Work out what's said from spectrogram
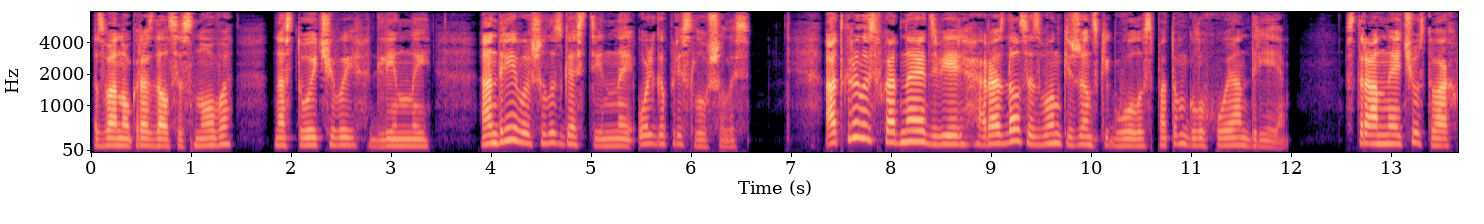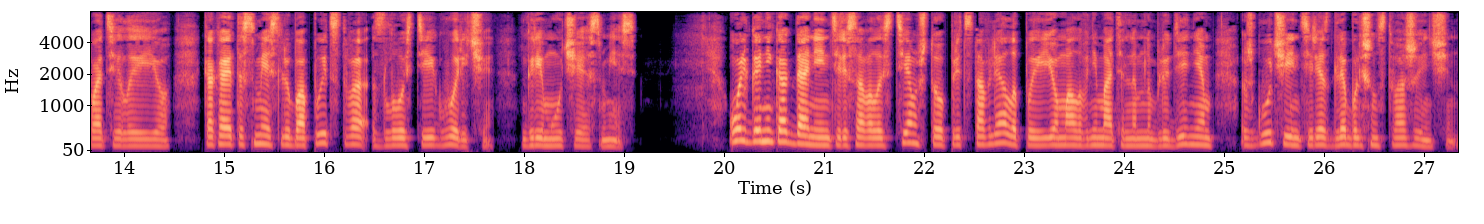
Звонок раздался снова, настойчивый, длинный. Андрей вышел из гостиной, Ольга прислушалась. Открылась входная дверь, раздался звонкий женский голос, потом глухой Андрея. Странное чувство охватило ее, какая-то смесь любопытства, злости и горечи, гремучая смесь. Ольга никогда не интересовалась тем, что представляла по ее маловнимательным наблюдениям жгучий интерес для большинства женщин.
